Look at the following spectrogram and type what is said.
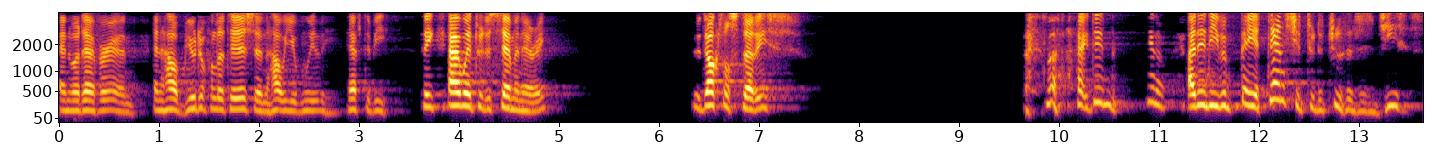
and whatever, and, and how beautiful it is, and how you have to be. I went to the seminary, the doctoral studies, but I didn't, you know, I didn't even pay attention to the truth that is Jesus.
